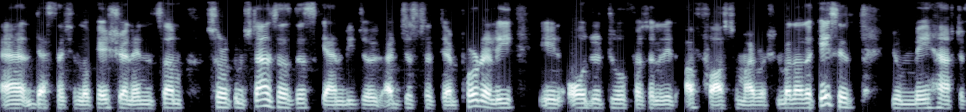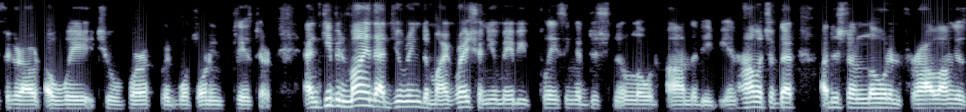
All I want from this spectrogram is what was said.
and destination location? And some circumstances this can be adjusted temporarily in order to facilitate a faster migration. But in other cases you may have to figure out a way to work with what's already in place there. And keep in mind that during the migration you may be placing additional load on the db and how much of that additional load and for how long is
